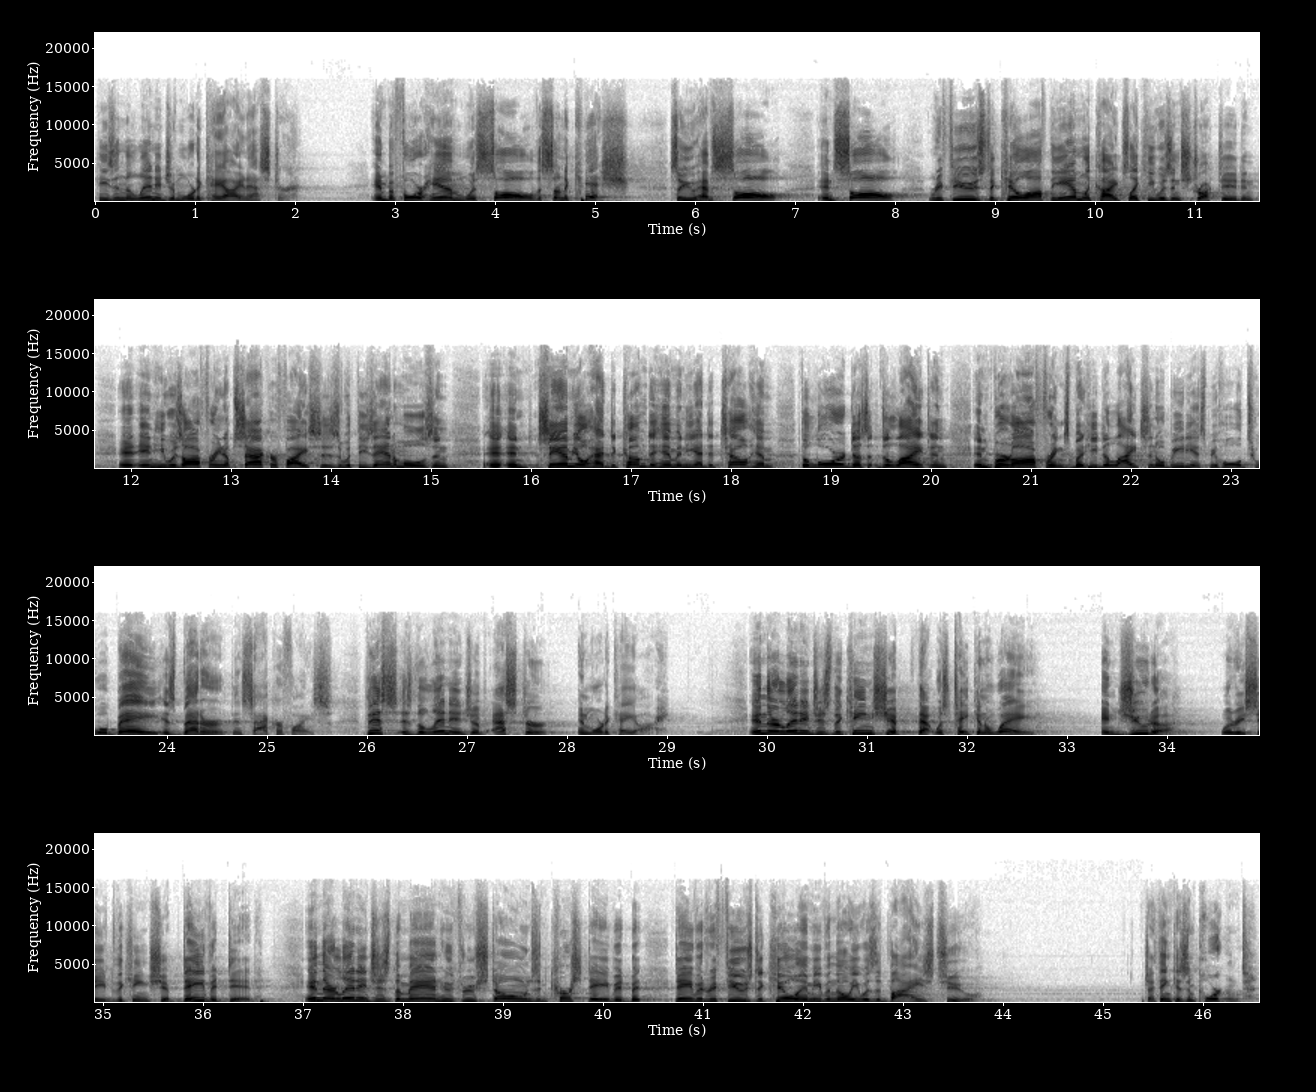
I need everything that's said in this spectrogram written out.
He's in the lineage of Mordecai and Esther. And before him was Saul, the son of Kish. So you have Saul, and Saul refused to kill off the Amalekites like he was instructed, and, and, and he was offering up sacrifices with these animals. And, and, and, Samuel had to come to him and he had to tell him, The Lord doesn't delight in, in burnt offerings, but he delights in obedience. Behold, to obey is better than sacrifice. This is the lineage of Esther and Mordecai. In their lineage is the kingship that was taken away, and Judah received the kingship. David did. In their lineage is the man who threw stones and cursed David, but David refused to kill him even though he was advised to. Which I think is important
